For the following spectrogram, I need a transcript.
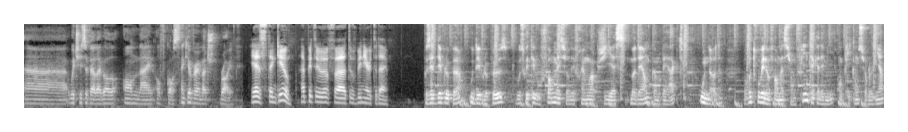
Uh, which is available online, of course. Thank you very much, Roy. Yes, thank you. Happy to have, uh, to have been here today. Vous êtes développeur ou développeuse, vous souhaitez vous former sur des frameworks JS modernes comme React ou Node, retrouvez nos formations Flint Academy en cliquant sur le lien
